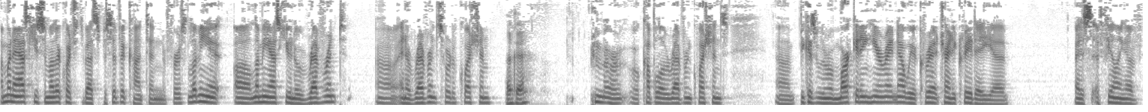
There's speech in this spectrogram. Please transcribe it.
I'm going to ask you some other questions about specific content first. Let me uh, let me ask you an irreverent uh, an irreverent sort of question, Okay. or, or a couple of irreverent questions, uh, because we were marketing here right now. We are trying to create a, uh, a a feeling of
